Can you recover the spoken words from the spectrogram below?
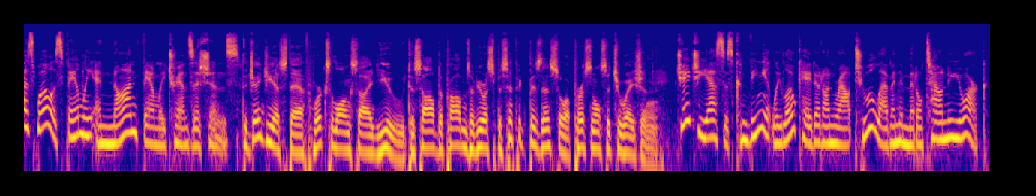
as well as family and non family transitions. The JGS staff works alongside you to solve the problems of your specific business or personal situation. JGS is conveniently located on Route 211 in Middletown, New York.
